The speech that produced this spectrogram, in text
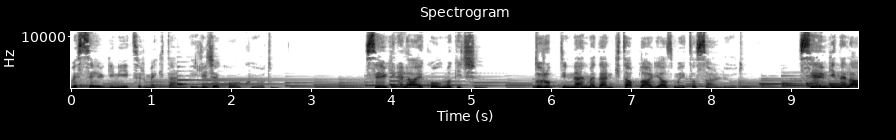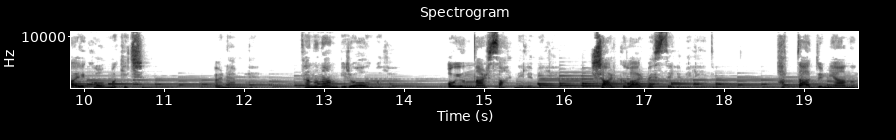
ve sevgini yitirmekten delice korkuyordum. Sevgine layık olmak için durup dinlenmeden kitaplar yazmayı tasarlıyordum. Sevgine layık olmak için önemli, tanınan biri olmalı. Oyunlar sahnelemeli, şarkılar bestelemeliydim. Hatta dünyanın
